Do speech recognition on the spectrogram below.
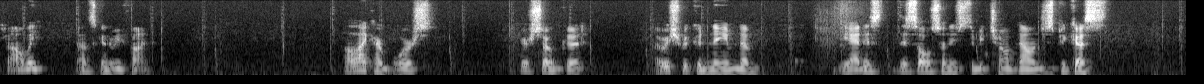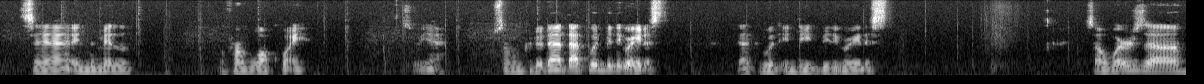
Shall we? That's gonna be fine. I like our boars. You're so good. I wish we could name them. Yeah, this this also needs to be chopped down just because it's uh, in the middle of our walkway. So yeah someone could do that, that would be the greatest. That would indeed be the greatest. So where's uh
